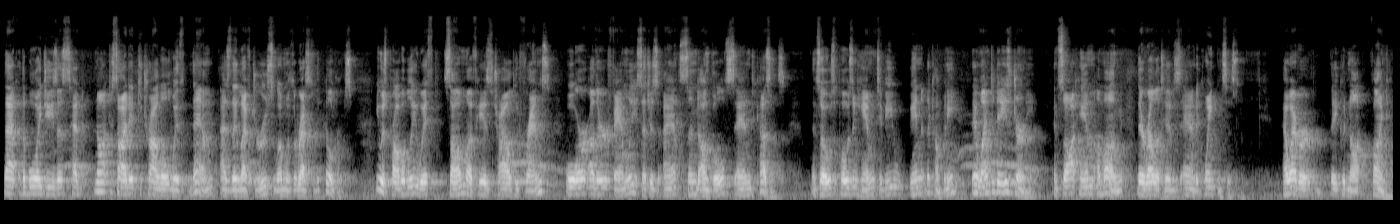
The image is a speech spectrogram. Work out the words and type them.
that the boy Jesus had not decided to travel with them as they left Jerusalem with the rest of the pilgrims. He was probably with some of his childhood friends or other family, such as aunts and uncles and cousins. And so, supposing him to be in the company, they went a day's journey and sought him among their relatives and acquaintances. However, they could not find him.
